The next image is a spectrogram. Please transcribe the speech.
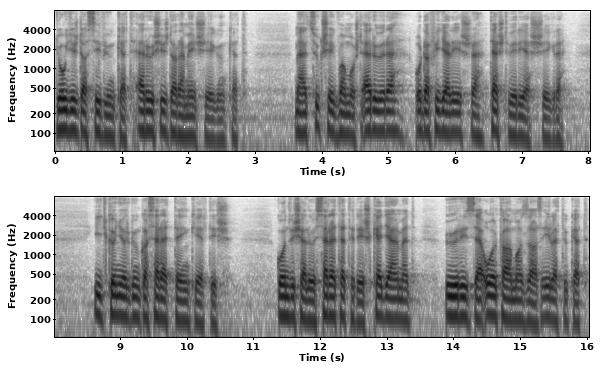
Gyógyítsd a szívünket, erősítsd a reménységünket, mert szükség van most erőre, odafigyelésre, testvériességre. Így könyörgünk a szeretteinkért is. Gondviselő szereteted és kegyelmed őrizze, oltalmazza az életüket,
